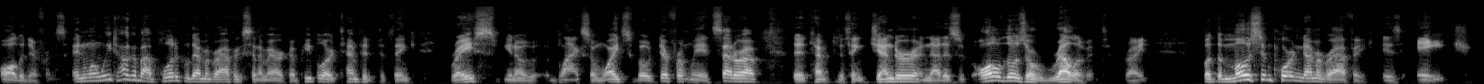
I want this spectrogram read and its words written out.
all the difference. And when we talk about political demographics in America, people are tempted to think race, you know, blacks and whites vote differently, etc. They're tempted to think gender, and that is all of those are relevant, right? But the most important demographic is age.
